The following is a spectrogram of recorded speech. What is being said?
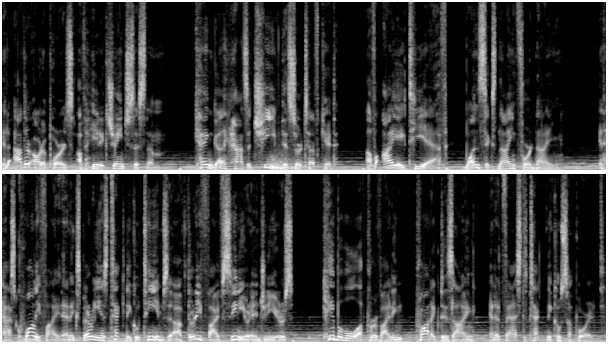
and other auto parts of heat exchange system. Kinga has achieved the certificate of IATF 16949 and has qualified and experienced technical teams of 35 senior engineers capable of providing product design and advanced technical support.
